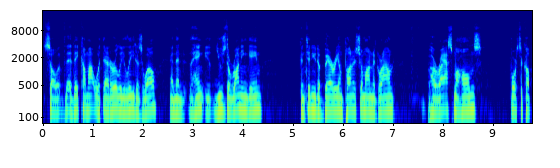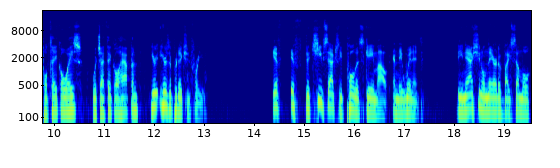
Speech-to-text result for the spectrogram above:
So if they they come out with that early lead as well, and then hang, use the running game, continue to bury him, punish him on the ground, f- harass Mahomes, force a couple takeaways, which I think will happen. Here, here's a prediction for you. If if the Chiefs actually pull this game out and they win it, the national narrative by some will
